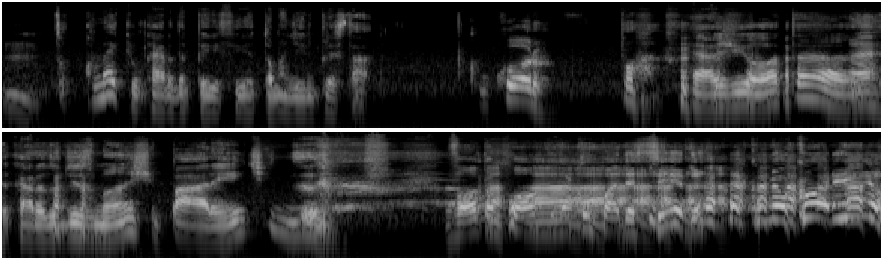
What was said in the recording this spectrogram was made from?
Hum. Como é que um cara da periferia toma dinheiro emprestado? Com couro. Porra, é a agiota, É. cara do desmanche, parente. Volta pro alto da compadecida com meu corinho.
